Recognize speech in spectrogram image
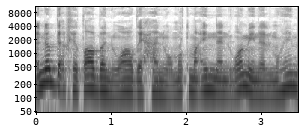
أن نبدأ خطابا واضحا ومطمئنا ومن المهم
